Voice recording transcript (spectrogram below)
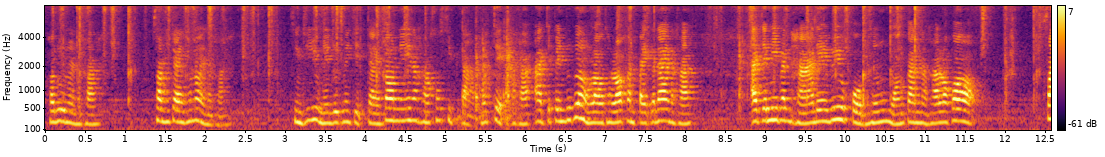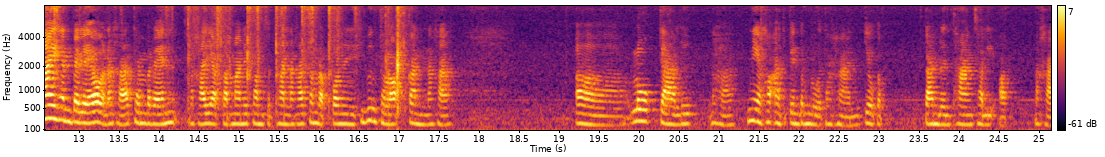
เขาดูหน่อยนะคะฟังใจเขาหน่อยนะคะ สิ่งที่อยู่ในลึกในจิตใจตอนนี้นะคะเขาสิบดาบเขาเจ็บนะคะ อาจจะเป็นเพื่อนของเราทะเลาะกันไปก็ได้นะคะ อาจจะมีปัญหาเดวิลโกรธหึงหวงกันนะคะ แล้วก็ ฟกันไปแล้วนะคะเทมเปอร์แรนนะคะอยากกลับมาในความสัมพันธ์นะคะสำหรับกรณีที่เพิ่งทะเลาะกันนะคะโลกจารึกนะคะ เนี่ยเขาอาจจะเป็นตำรวจทหารเกี่ยวกับการเดินทางชาลีออตนะคะ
